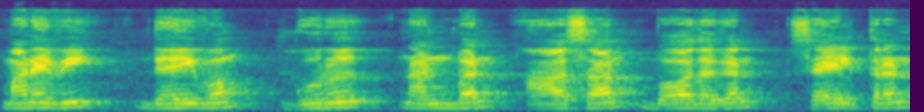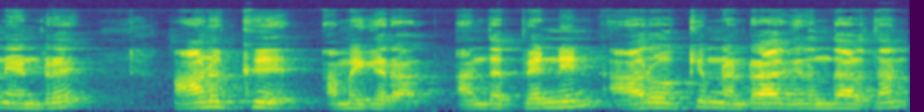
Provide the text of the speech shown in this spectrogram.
மனைவி தெய்வம் குரு நண்பன் ஆசான் போதகன் செயல்திறன் என்று ஆணுக்கு அமைகிறாள். அந்த பெண்ணின் ஆரோக்கியம் நன்றாக இருந்தால்தான்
